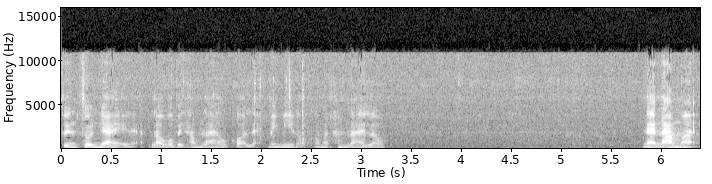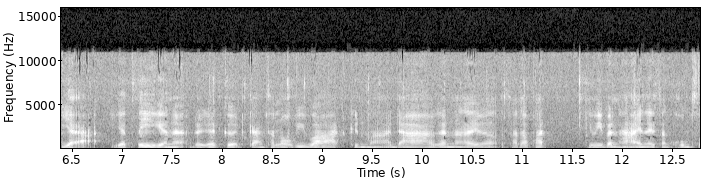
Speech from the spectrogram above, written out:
ซึ่งส่วนใหญ่เนี่ยเราก็ไปทำร้ายเขาก่อนแหละไม่มีหรอกก็มาทำร้ายเรา แนะนำอะอย่าอย่าตีกันนะเดี๋ยวจะเกิดการทะเลาะวิวาทขึ้นมาด่ากันอะไรสารพัดที่มีปัญหาในสังคมโซ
